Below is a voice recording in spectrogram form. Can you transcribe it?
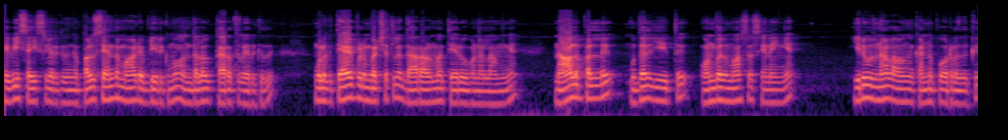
ஹெவி சைஸில் இருக்குதுங்க. பல் சேர்ந்த மாடு எப்படி இருக்குமோ அந்தளவுக்கு தரத்தில் இருக்குது. உங்களுக்கு தேவைப்படும் பட்சத்தில் தாராளமாக தேர்வு பண்ணலாமுங்க. நாலு பல்லு முதல் ஈத்து ஒன்பது மாதம் சினைங்க. இருபது நாள் அவங்க கண்ணு போடுறதுக்கு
